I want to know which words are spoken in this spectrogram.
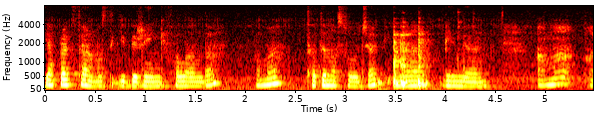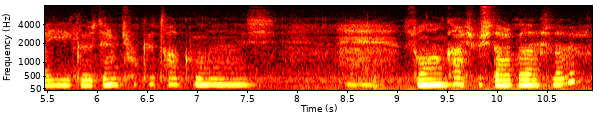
Yaprak sarması gibi rengi falan da. Ama tadı nasıl olacak inan bilmiyorum. Ama ay gözlerim çok kötü akmış. Soğan kaçmıştı arkadaşlar.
